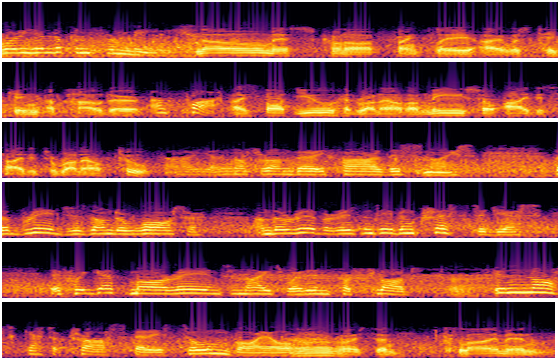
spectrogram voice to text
Were you looking for me? No, Miss Connaught. Frankly, I was taking a powder. Of what? I thought you had run out on me, so I decided to run out too. Ah, you'll not run very far this night. The bridge is under water, and the river isn't even crested yet. If we get more rain tonight, we're in for flood. You'll not get across very soon, boyo. All right, then. Climb in.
